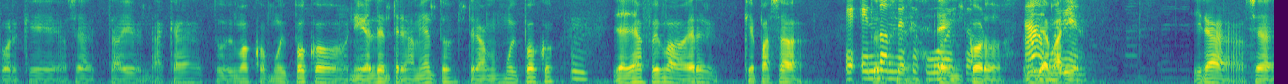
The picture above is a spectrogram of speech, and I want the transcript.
porque, o sea, está bien, acá tuvimos con muy poco nivel de entrenamiento, entrenamos muy poco, mm. y allá fuimos a ver qué pasaba. ¿E-, ¿En dónde se jugó en Córdoba, ah, Villa María. Y nada, o sea,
